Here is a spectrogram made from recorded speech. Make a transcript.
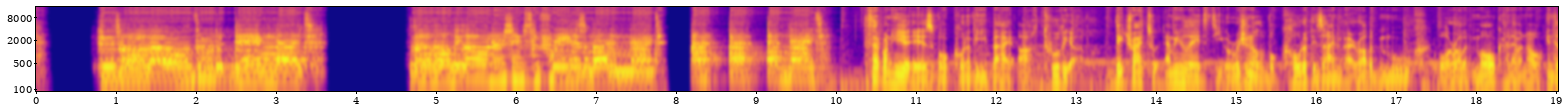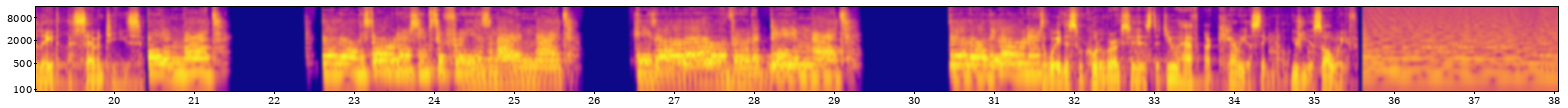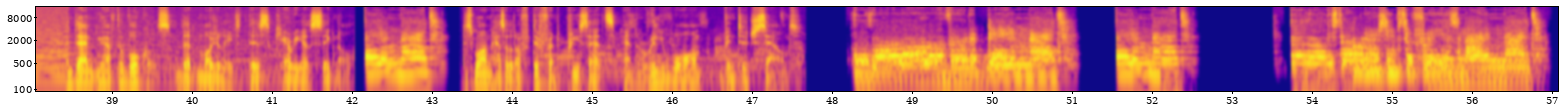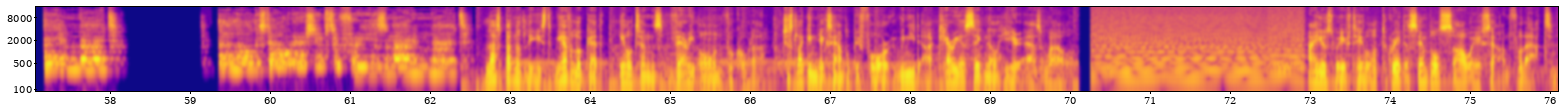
He's all alone through the day and night. The lonely loner seems to free his mind at night. The third one here is Vocoder V by Arturia. They tried to emulate the original vocoder design by Robert Moog, or Robert Moog, I never know, in the late 70s. The way this vocoder works is that you have a carrier signal, usually a saw wave. And then you have the vocals that modulate this carrier signal. This one has a lot of different presets and a really warm vintage sound. Last but not least, we have a look at Ableton's very own vocoder. Just like in the example before, we need a carrier signal here as well. I used Wavetable to create a simple saw wave sound for that.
